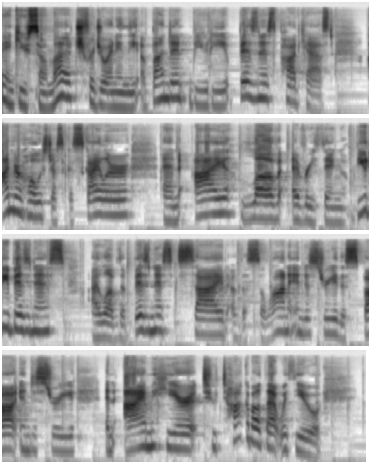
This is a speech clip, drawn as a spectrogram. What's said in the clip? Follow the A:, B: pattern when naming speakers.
A: Thank you so much for joining the Abundant Beauty Business Podcast. I'm your host, Jessica Schuyler, and I love everything beauty business. I love the business side of the salon industry, the spa industry, and I'm here to talk about that with you.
